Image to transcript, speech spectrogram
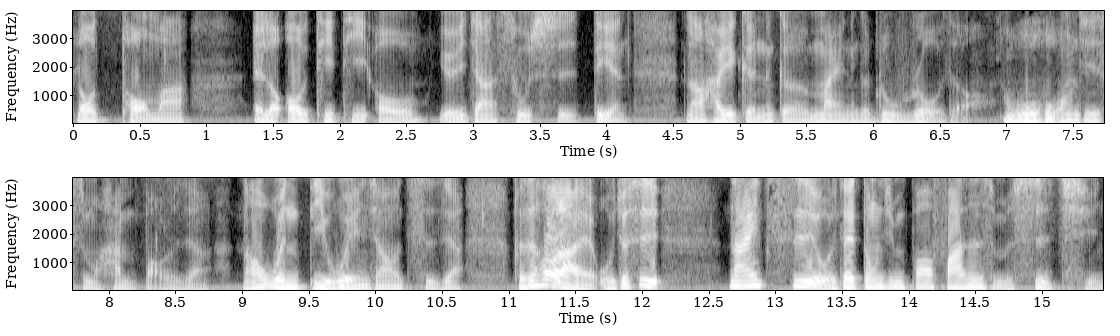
Lotto 吗？L O T T O 有一家素食店，然后还有一个那个卖那个鹿肉的哦，我忘记是什么汉堡了这样。然后温蒂我也很想要吃这样，可是后来我就是。那一次我在东京，不知道发生什么事情，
